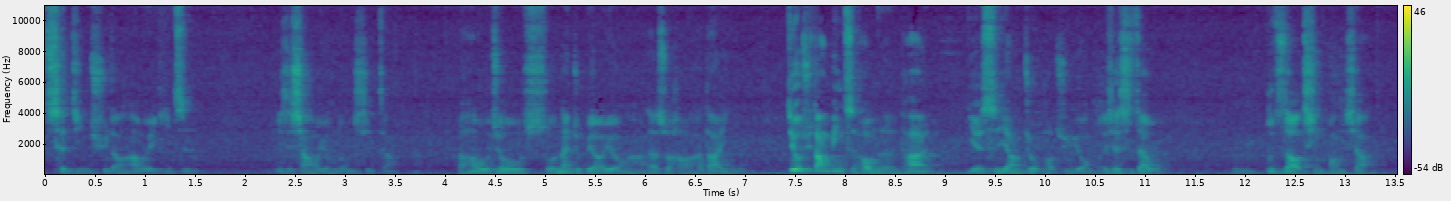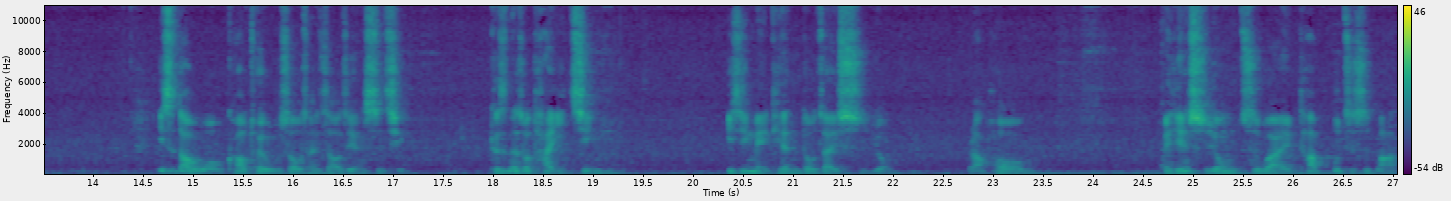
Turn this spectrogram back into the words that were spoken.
沉进去，然后他会一直一直想要用东西这样。然后我就说那你就不要用啊，他说好，他答应我。结果去当兵之后呢，他。也是一样，就跑去用，而且是在我嗯不知道情况下，一直到我快要退伍的时候才知道这件事情。可是那时候他已经已经每天都在使用，然后每天使用之外，他不只是把，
